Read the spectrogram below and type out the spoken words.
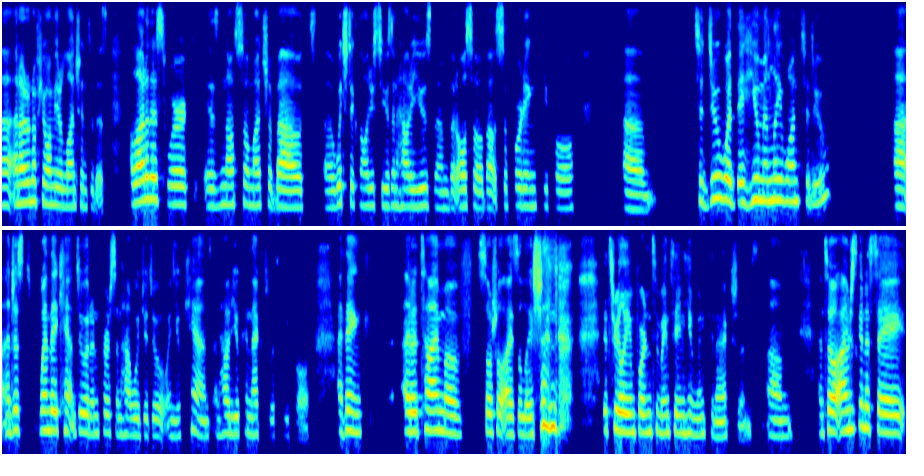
uh, and I don't know if you want me to launch into this, a lot of this work is not so much about uh, which technologies to use and how to use them, but also about supporting people um, to do what they humanly want to do. Uh, and just when they can't do it in person, how would you do it when you can't? And how do you connect with people? I think at a time of social isolation, it's really important to maintain human connections. Um, and so I'm just going to say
